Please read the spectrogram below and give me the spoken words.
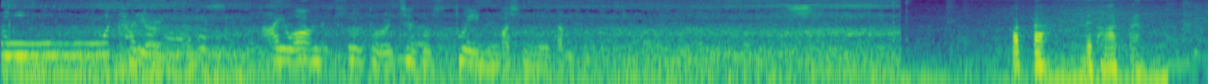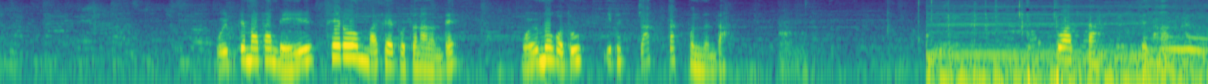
So tired. I want to dolce gusto 입는 것입니다. 왔다. 내 방앗간. 올 때마다 매일 새로운 맛에 도전하는데 뭘 먹어도 입에 쫙쫙 붙는다. 또 왔다. 내 방앗간.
